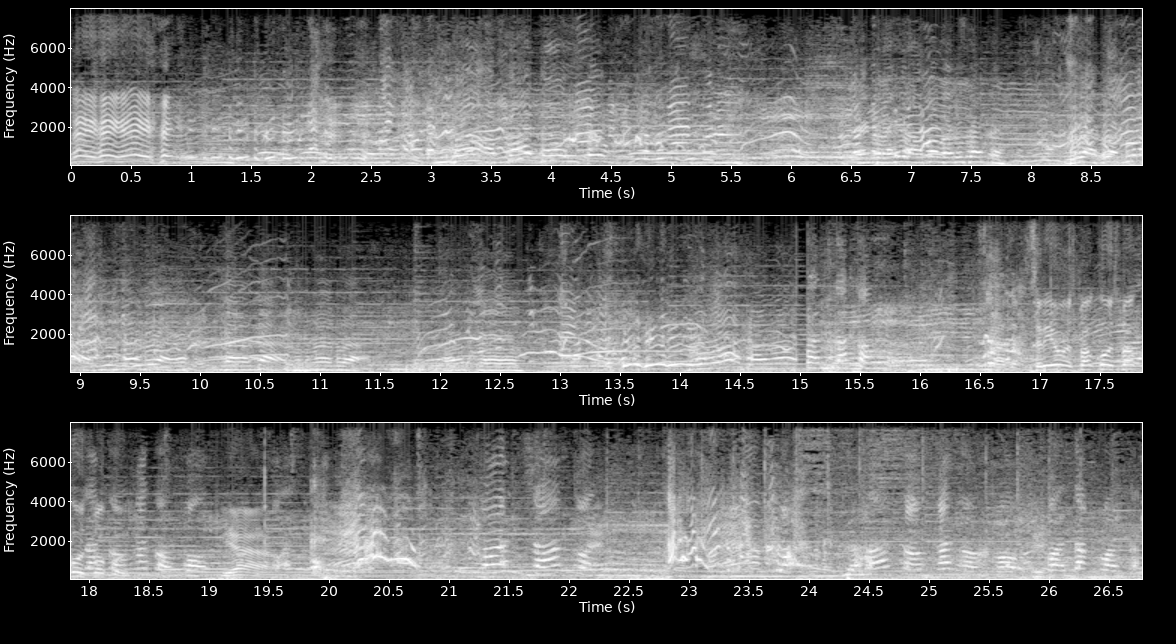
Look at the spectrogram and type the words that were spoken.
Hey. hey. Enggak, apa Dua, dua, dua, minimal dua ya? Enggak, enggak, minimal dua. Oke. Kontak Serius, fokus, fokus, fokus. kontak Ya. kontak kontak kontak kontak.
